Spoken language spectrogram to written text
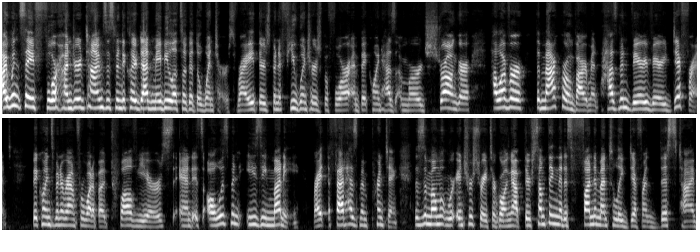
I wouldn't say 400 times it's been declared dead. Maybe let's look at the winters, right? There's been a few winters before and Bitcoin has emerged stronger. However, the macro environment has been very, very different. Bitcoin's been around for what, about 12 years, and it's always been easy money, right? The Fed has been printing. This is a moment where interest rates are going up. There's something that is fundamentally different this time.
